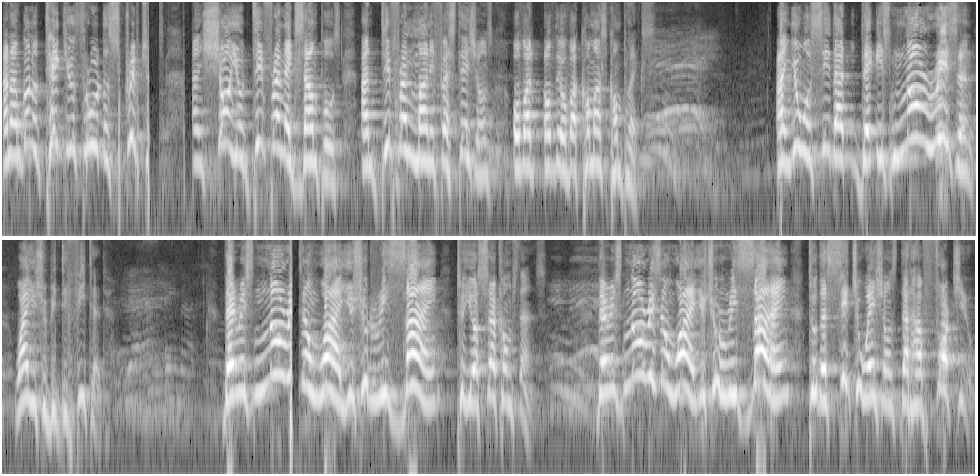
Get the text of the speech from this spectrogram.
And I'm going to take you through the scriptures and show you different examples and different manifestations of, of the overcomers complex. And you will see that there is no reason why you should be defeated. There is no reason why you should resign to your circumstance. There is no reason why you should resign to the situations that have fought you.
